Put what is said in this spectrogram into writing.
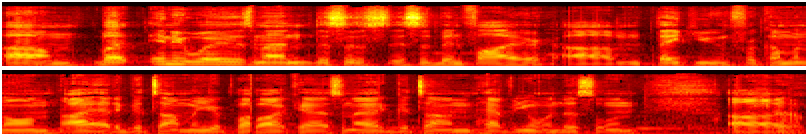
Um, but anyways, man, this is this has been fire. Um, thank you for coming on. I had a good time on your podcast, and I had a good time having you on this one. Uh,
